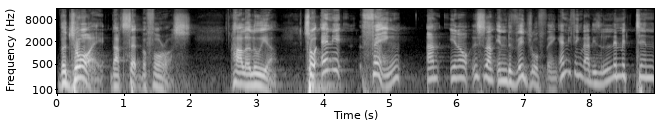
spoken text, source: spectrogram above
The joy that's set before us. Hallelujah. So anything, and you know, this is an individual thing, anything that is limiting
